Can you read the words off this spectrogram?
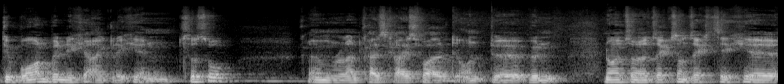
geboren bin ich eigentlich in Züssow im Landkreis Greifswald und äh, bin 1966 äh,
